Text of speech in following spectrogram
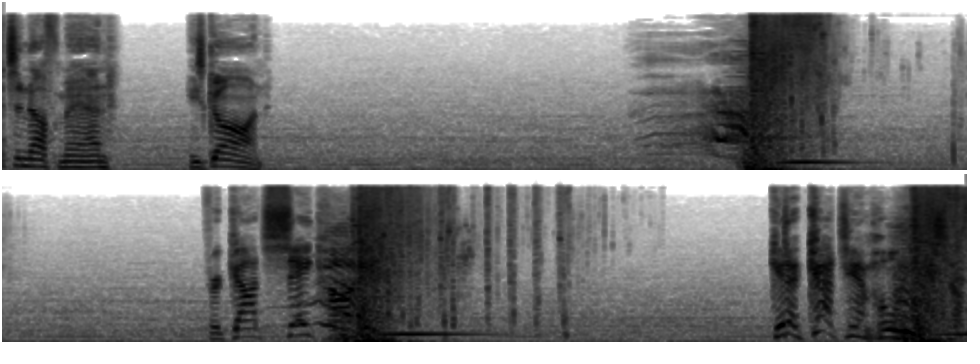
That's enough, man. He's gone. For God's sake, Javi! Get a goddamn hold of yourself!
